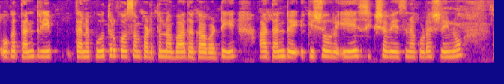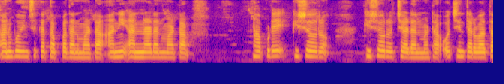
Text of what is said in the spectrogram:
ఒక తండ్రి తన కూతురు కోసం పడుతున్న బాధ కాబట్టి ఆ తండ్రి కిషోర్ ఏ శిక్ష వేసినా కూడా శ్రీను అనుభవించక తప్పదనమాట అని అన్నాడనమాట అప్పుడే కిషోర్ కిషోర్ వచ్చాడనమాట వచ్చిన తర్వాత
